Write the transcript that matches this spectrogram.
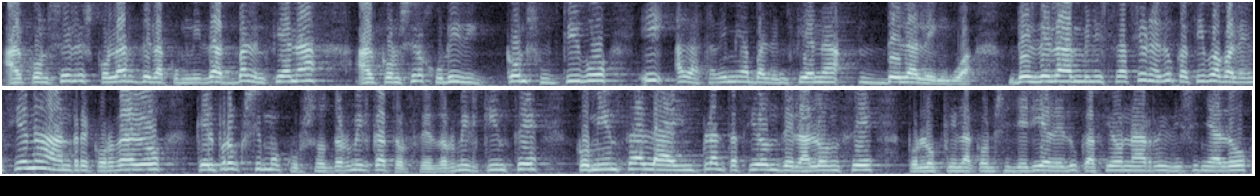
al Consejo Escolar de la Comunidad Valenciana, al Consejo Jurídico Consultivo y a la Academia Valenciana de la Lengua. Desde la Administración Educativa Valenciana han recordado que el próximo curso 2014-2015 comienza la implantación de la LONCE, por lo que la Consellería de Educación ha rediseñado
